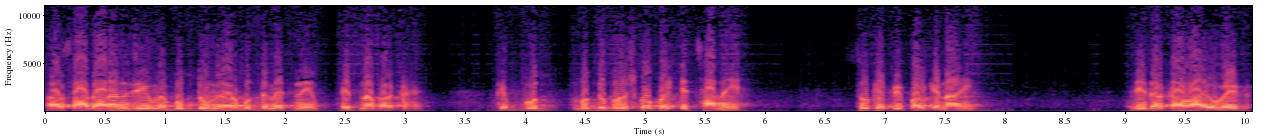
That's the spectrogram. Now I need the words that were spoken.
और साधारण जीव में, बुद्धू में और बुद्ध में इतनी, इतना फ़र्क है। कि बुद्ध, पुरुष को कोई इच्छा नहीं सूखे पीपल के नहीं। जिधर का वायु वेग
